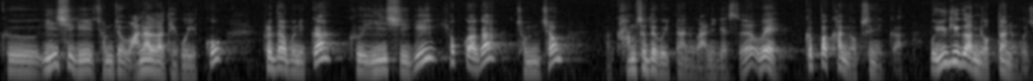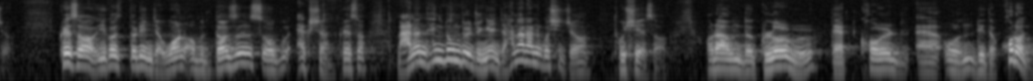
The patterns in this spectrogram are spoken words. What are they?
그 인식이 점점 완화가 되고 있고 그러다 보니까 그 인식이 효과가 점점 감소되고 있다는 거 아니겠어요? 왜? 급박함이 없으니까. 뭐 위기감이 없다는 거죠. 그래서 이것들이 이제 one of dozens of action. 그래서 많은 행동들 중에 이제 하나라는 것이죠. 도시에서 around the globe that called uh, on leader. 콜온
